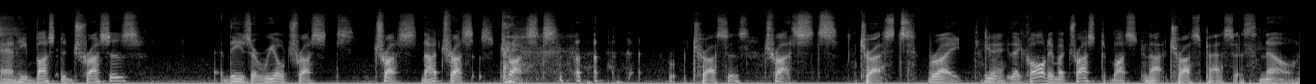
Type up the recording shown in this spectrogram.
And he busted trusses. These are real trusts. Trusts, not trusses. Trusts. Trusses? trusts. Trusts, Right. He- they called him a trust buster. not trespasses. No,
